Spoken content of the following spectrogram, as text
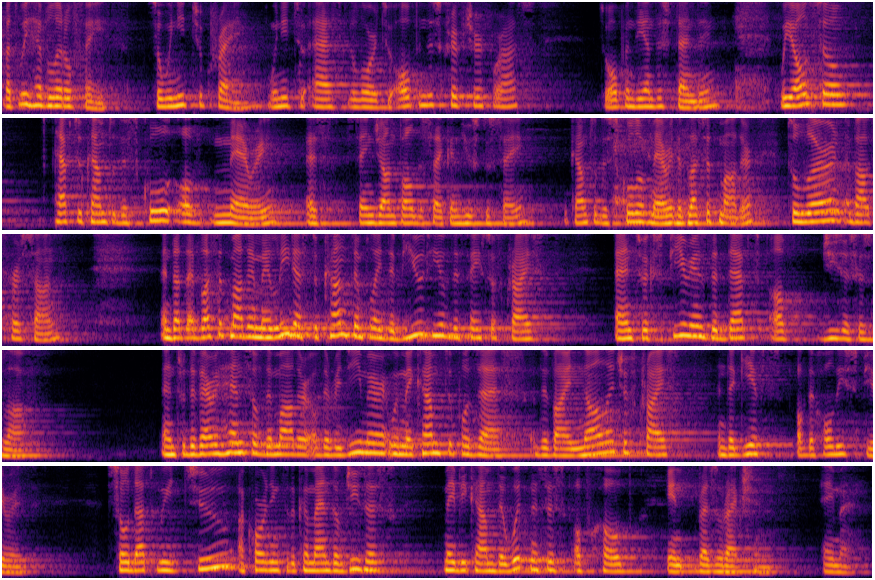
But we have little faith, so we need to pray. We need to ask the Lord to open the scripture for us, to open the understanding. We also have to come to the school of Mary, as St. John Paul II used to say. We come to the school of Mary, the Blessed Mother, to learn about her Son, and that the Blessed Mother may lead us to contemplate the beauty of the face of Christ and to experience the depth of Jesus' love. And through the very hands of the Mother of the Redeemer, we may come to possess a divine knowledge of Christ and the gifts of the Holy Spirit, so that we too, according to the command of Jesus, may become the witnesses of hope in resurrection. Amen.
